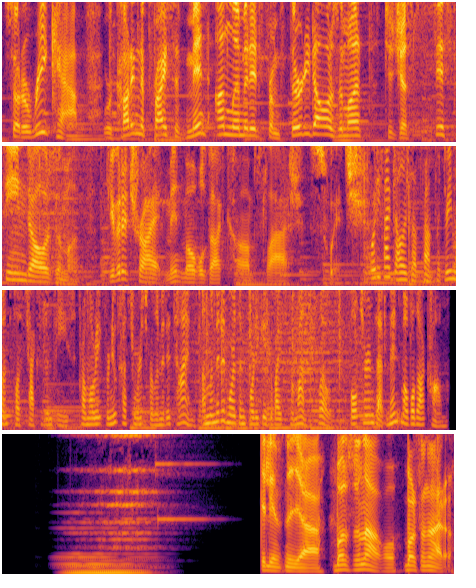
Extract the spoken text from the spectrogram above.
F- So to recap, we're cutting the price of Mint Unlimited from $30 a month to just $15 a month. Give it a try at mintmobile.com slash switch. $45 upfront for three months plus taxes and fees. Promo for new customers for limited time. Unlimited more than 40 gigabytes per month. Slows. Full terms at mintmobile.com. nya Bolsonaro. Bolsonaro.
